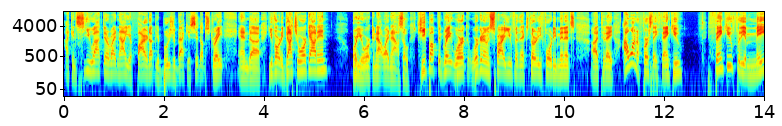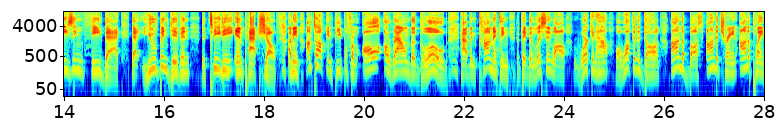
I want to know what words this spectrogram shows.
I can see you out there right now. You're fired up. Your booties are back. You're sitting up straight, and uh, you've already got your workout in or you're working out right now. So keep up the great work. We're going to inspire you for the next 30, 40 minutes uh, today. I want to first say thank you. Thank you for the amazing feedback that you've been given the TD Impact Show. I mean, I'm talking people from all around the globe have been commenting that they've been listening while working out, while walking the dog, on the bus, on the train, on the plane.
